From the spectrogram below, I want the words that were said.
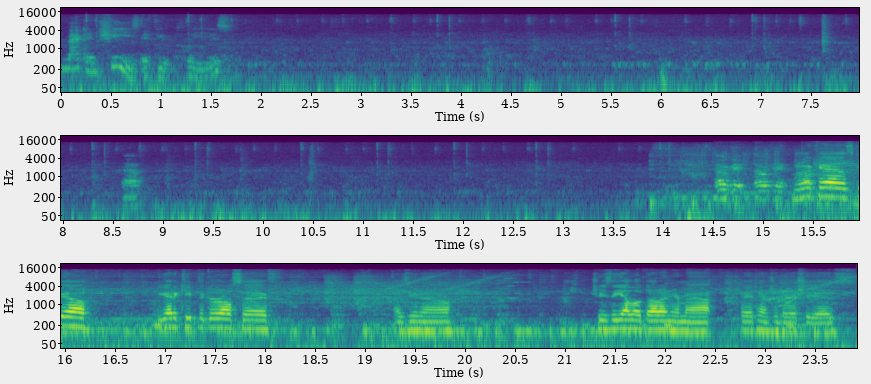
Mac and cheese, if you please. Ah. Okay, okay. Okay, let's go. You gotta keep the girl safe. As you know. She's the yellow dot on your map. Pay attention to where she is.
